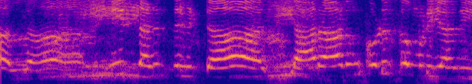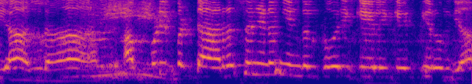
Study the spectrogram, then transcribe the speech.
அல்லா. நீ தடுத்து விட்டால் யாராலும் கொடுக்க முடியாது அல்லா. அப்படிப்பட்ட அரசனிடம் எங்கள் கோரிக்கைகளை கேட்கிறோம் யா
